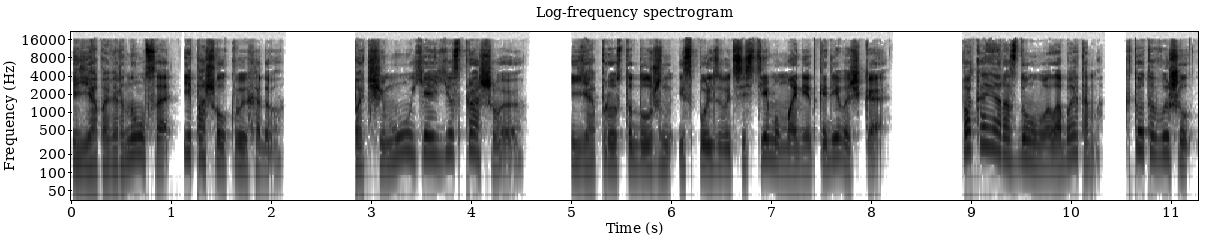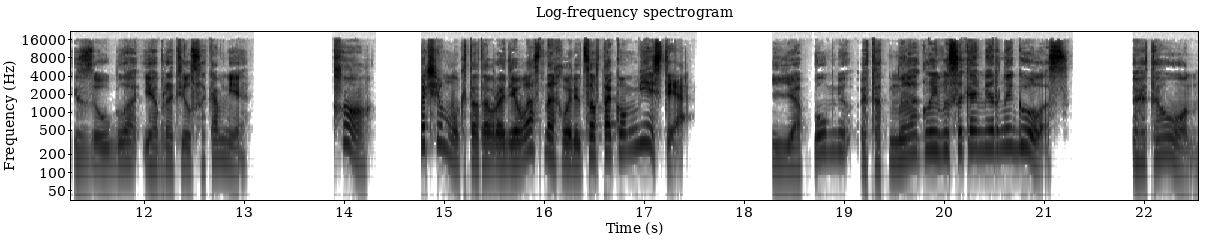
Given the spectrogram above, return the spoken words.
Я повернулся и пошел к выходу. Почему я ее спрашиваю? Я просто должен использовать систему монетка-девочка. Пока я раздумывал об этом, кто-то вышел из-за угла и обратился ко мне. «Хм, почему кто-то вроде вас находится в таком месте?» Я помню этот наглый высокомерный голос. Это он.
